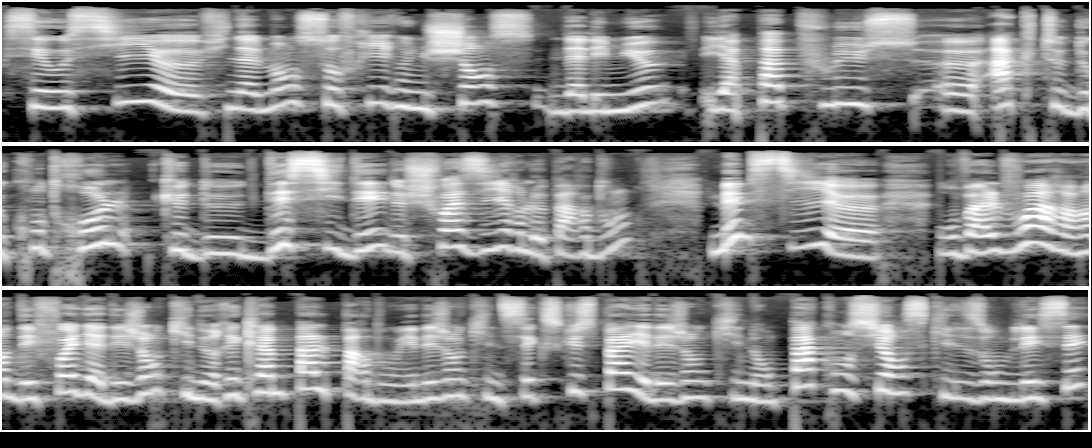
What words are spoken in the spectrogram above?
c'est aussi euh, finalement s'offrir une chance d'aller mieux. Il n'y a pas plus euh, acte de contrôle que de décider, de choisir le pardon, même si euh, on va le voir, hein, des fois il y a des gens qui ne réclament pas le pardon, il y a des gens qui ne s'excusent pas, il y a des gens qui n'ont pas conscience qu'ils ont blessé,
